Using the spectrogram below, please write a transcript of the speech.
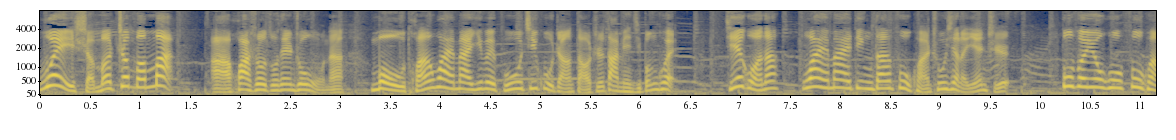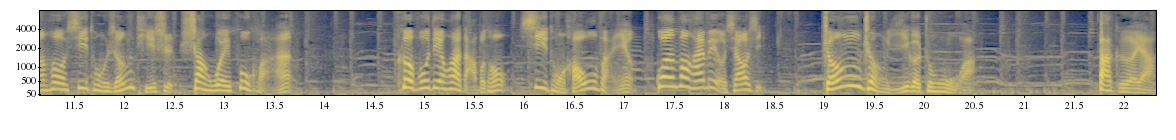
为什么这么慢啊？话说昨天中午呢，某团外卖因为服务器故障导致大面积崩溃。结果呢？外卖订单付款出现了延迟，部分用户付款后，系统仍提示尚未付款，客服电话打不通，系统毫无反应，官方还没有消息，整整一个中午啊！大哥呀，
